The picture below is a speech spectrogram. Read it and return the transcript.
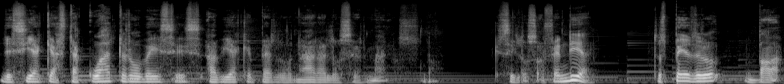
decía que hasta cuatro veces había que perdonar a los hermanos, ¿no? que si los ofendían. Entonces Pedro va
